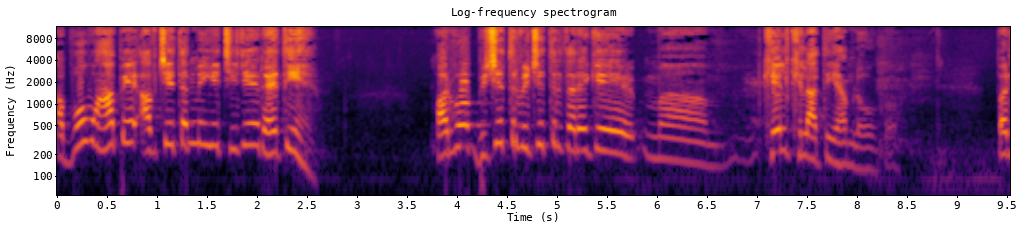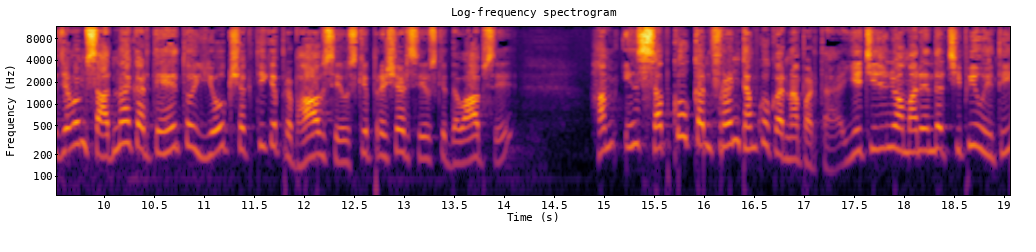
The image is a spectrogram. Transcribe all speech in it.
अब वो वहाँ पे अवचेतन में ये चीज़ें रहती हैं। और वो विचित्र विचित्र तरह के खेल खिलाती है हम लोगों को। पर जब हम साधना करते हैं तो योग शक्ति के प्रभाव से, उसके प्रेशर से, उसके दबाव से हम इन सबको कन्फ्रंट हमको करना पड़ता है। ये चीज़ें जो हमारे अंदर छिपी हुई थी,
